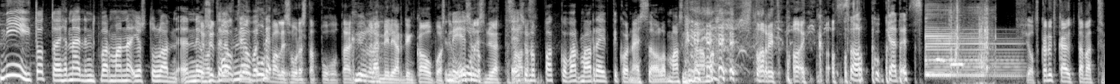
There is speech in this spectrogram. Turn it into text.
Niin, totta. Eihän näiden nyt varmaan, jos tullaan Jos nyt neuvottelemaan... valtion neuvo- ne- turvallisuudesta puhutaan, Kyllä. 10 miljardin kaupoista, niin, niin luulisi nyt, että ei sun ole pakko varmaan reittikoneissa olla maskinaamalla starit paikalla. salkku kädessä. jotka nyt käyttävät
